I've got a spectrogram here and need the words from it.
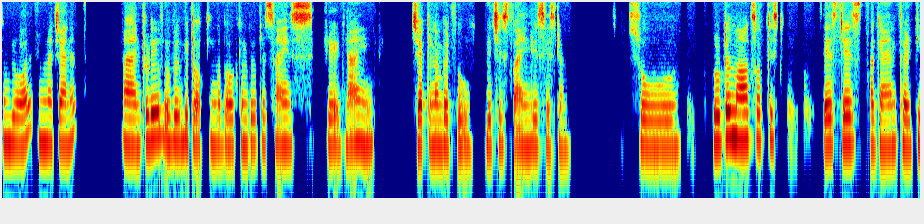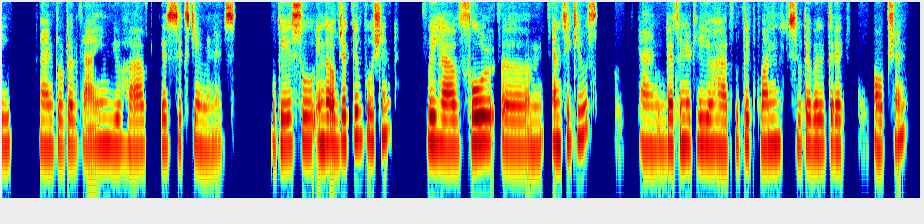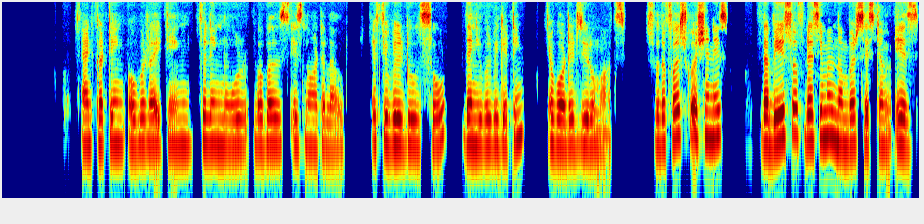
welcome you all in my channel. And today we will be talking about computer science grade 9, chapter number 2, which is binary system. So, total marks of this test is again 30, and total time you have is 60 minutes. Okay, so in the objective portion, we have four um, MCQs, and definitely you have to pick one suitable correct option and cutting, overwriting, filling more bubbles is not allowed. If you will do so, then you will be getting awarded zero marks. So the first question is the base of decimal number system is.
